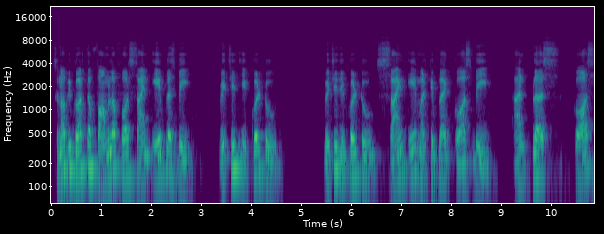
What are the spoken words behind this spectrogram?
So now we got the formula for sine A plus B, which is equal to which is equal to sine A multiply cos B and plus cos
